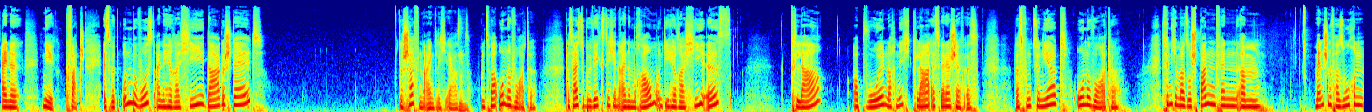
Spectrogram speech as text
eine, nee, Quatsch. Es wird unbewusst eine Hierarchie dargestellt, geschaffen eigentlich erst. Mhm. Und zwar ohne Worte. Das heißt, du bewegst dich in einem Raum und die Hierarchie ist klar, obwohl noch nicht klar ist, wer der Chef ist. Das funktioniert ohne Worte. Das finde ich immer so spannend, wenn ähm, Menschen versuchen,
